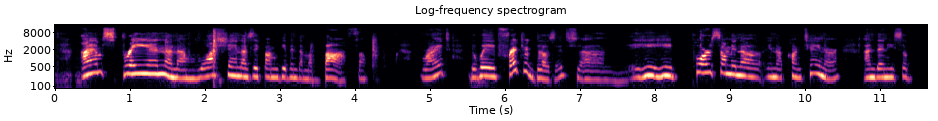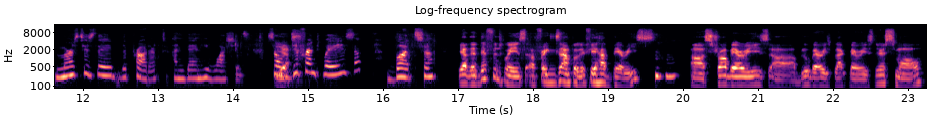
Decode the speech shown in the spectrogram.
mhm. I am spraying and I'm washing as if I'm giving them a bath, right? The way Frederick does it, um, he he pours some in a in a container and then he submerges the the product and then he washes. So Yes. different ways, but uh, yeah, the different ways. Uh, for example, if you have berries, mhm, uh, strawberries, uh, blueberries, blackberries, they're small.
